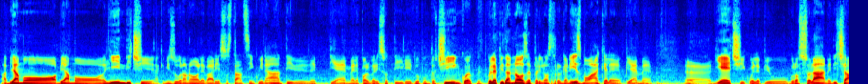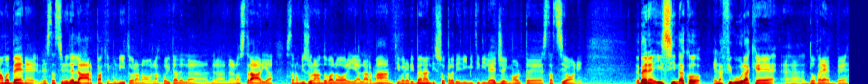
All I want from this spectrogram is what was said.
Abbiamo, abbiamo, gli indici che misurano le varie sostanze inquinanti, le PM, le polveri sottili 2.5, quelle più dannose per il nostro organismo, anche le PM 10, eh, quelle più grossolane, diciamo, ebbene le stazioni dell'ARPA che monitorano la qualità della, della, della, nostra aria stanno misurando valori allarmanti, valori ben al di sopra dei limiti di legge in molte stazioni. Ebbene, il sindaco è la figura che eh, dovrebbe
